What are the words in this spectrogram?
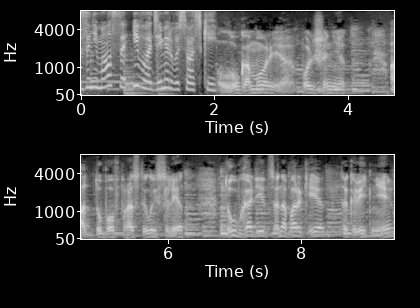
занимался и Владимир Высоцкий. Лукоморья больше нет, от дубов простыл и след. Дуб годится на паркет, так ведь нет.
